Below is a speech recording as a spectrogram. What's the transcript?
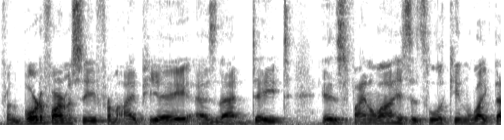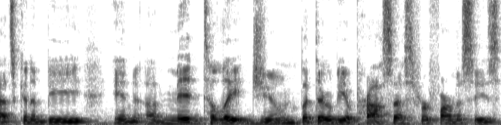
from the Board of Pharmacy, from IPA, as that date is finalized. It's looking like that's going to be in uh, mid to late June, but there will be a process for pharmacies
